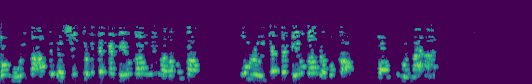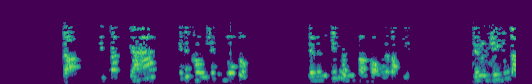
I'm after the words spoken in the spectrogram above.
con mũi, có học cái đời sinh cho cái chết các kiểu con nhưng mà vẫn cũng còn con rùi chết các kiểu con rồi cũng còn còn cái mùi mãi mãi đó, thì tất cả cái thức hồi sinh vô cùng. Cho nên chính mình phần hồn là bất diệt cho nên khi chúng ta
